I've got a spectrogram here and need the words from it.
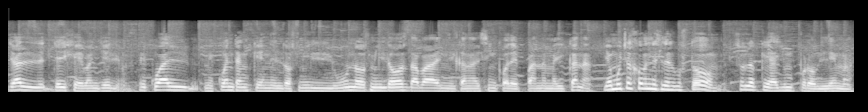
ya, ya dije Evangelion, el cual me cuentan que en el 2001-2002 daba en el canal 5 de Panamericana y a muchos jóvenes les gustó, solo que hay un problema,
